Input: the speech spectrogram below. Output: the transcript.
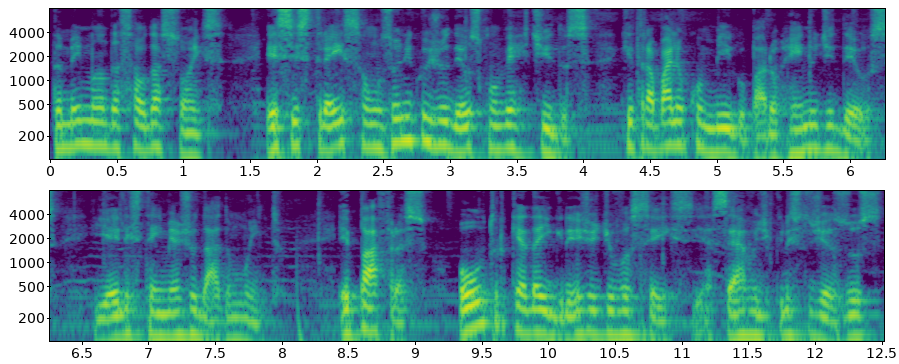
também manda saudações. Esses três são os únicos judeus convertidos que trabalham comigo para o reino de Deus, e eles têm me ajudado muito. Epáfras, outro que é da igreja de vocês e é servo de Cristo Jesus,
